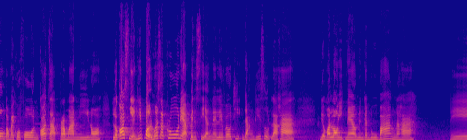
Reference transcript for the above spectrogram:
งกับไมโครโฟนก็จะประมาณนี้เนาะแล้วก็เสียงที่เปิดเมื่อสักครู่เนี่ยเป็นเสียงในเลเวลที่ดังที่สุดแล้วค่ะ เดี๋ยวมาลองอีกแนวหนึ่งกันดูบ้างนะคะ นี่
